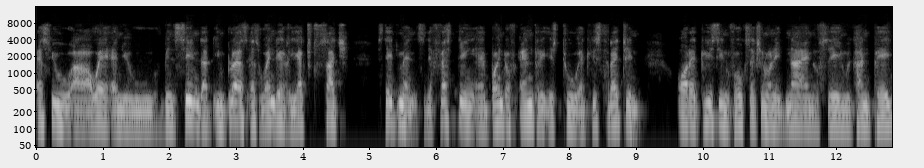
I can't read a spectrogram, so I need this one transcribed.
as you are aware and you've been seeing that employers, as when they react to such statements, the first thing, uh, point of entry is to at least threaten or at least invoke Section 189 of saying we can't pay.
